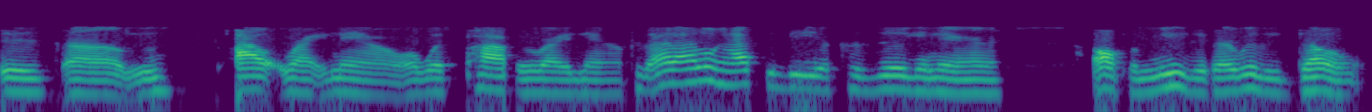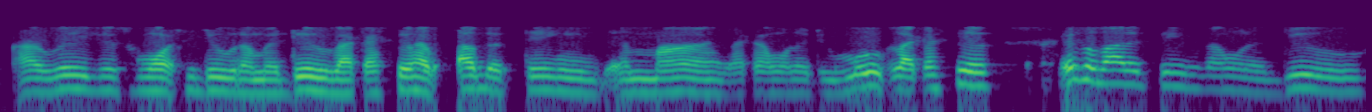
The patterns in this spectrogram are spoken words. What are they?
is um out right now or what's popping right now. Because I, I don't have to be a gazillionaire off of music. I really don't. I really just want to do what I'm gonna do. Like I still have other things in mind. Like I want to do move. Like I still there's a lot of things I want to do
